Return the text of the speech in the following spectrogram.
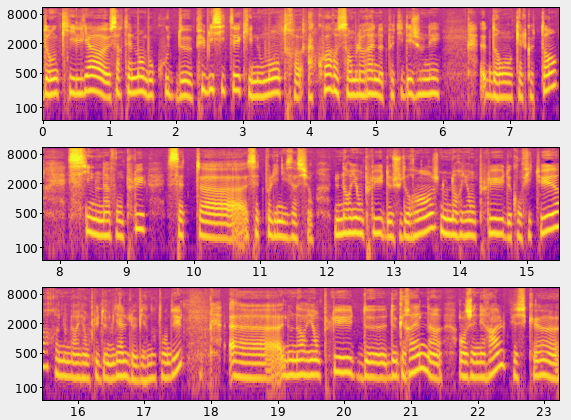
Donc il y a euh, certainement beaucoup de publicités qui nous montrent à quoi ressemblerait notre petit déjeuner dans quelque temps si nous n'avons plus cette, euh, cette pollinisation. Nous n'aurions plus de jus d'orange, nous n'aurions plus de confiture, nous n'aurions plus de miel, bien entendu, Euh, nous n'aurions plus de, graines en général, puisque euh,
